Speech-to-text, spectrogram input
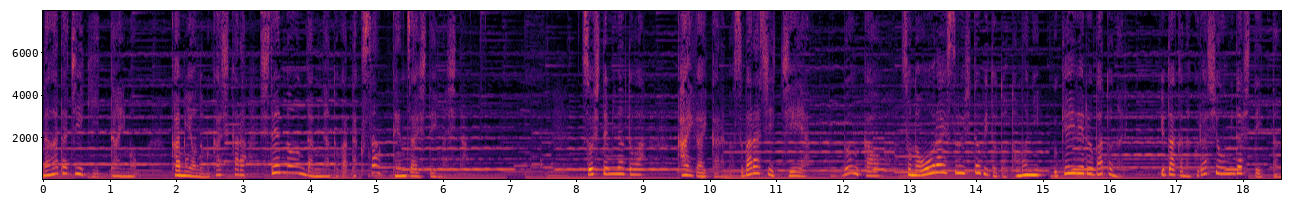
永田地域一帯も神代の昔から自然の生んだ港がたくさん点在していました。そして港は海外からの素晴らしい知恵や文化をその往来する人々と共に受け入れる場となり豊かな暮らしを生み出していったの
